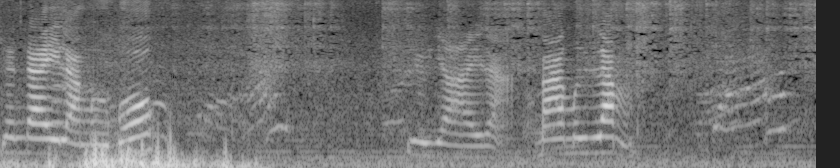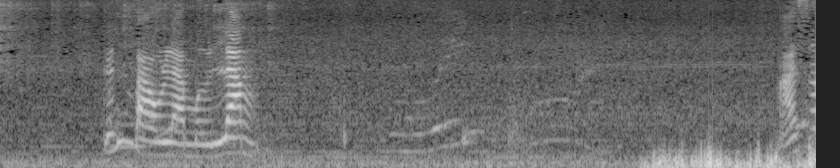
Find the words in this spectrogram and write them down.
Trên đây là 14 Chiều dài là 35 Kính bầu là 15 Mã số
